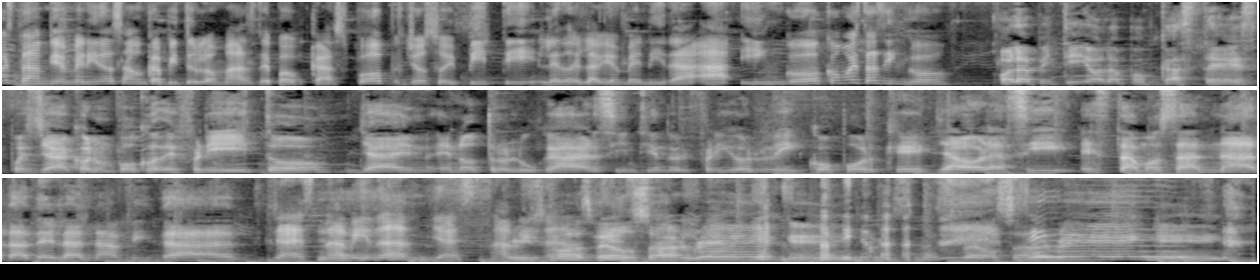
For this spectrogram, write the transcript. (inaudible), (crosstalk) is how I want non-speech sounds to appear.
¿Cómo están? Bienvenidos a un capítulo más de Podcast Pop. Yo soy Piti, le doy la bienvenida a Ingo. ¿Cómo estás, Ingo? Hola Piti, hola podcasters. Pues ya con un poco de frito, ya en, en, otro lugar, sintiendo el frío rico porque ya ahora sí estamos a nada de la Navidad. Ya es Navidad, ya es Navidad. (laughs) Christmas bells are ringing, Christmas bells are ringing.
